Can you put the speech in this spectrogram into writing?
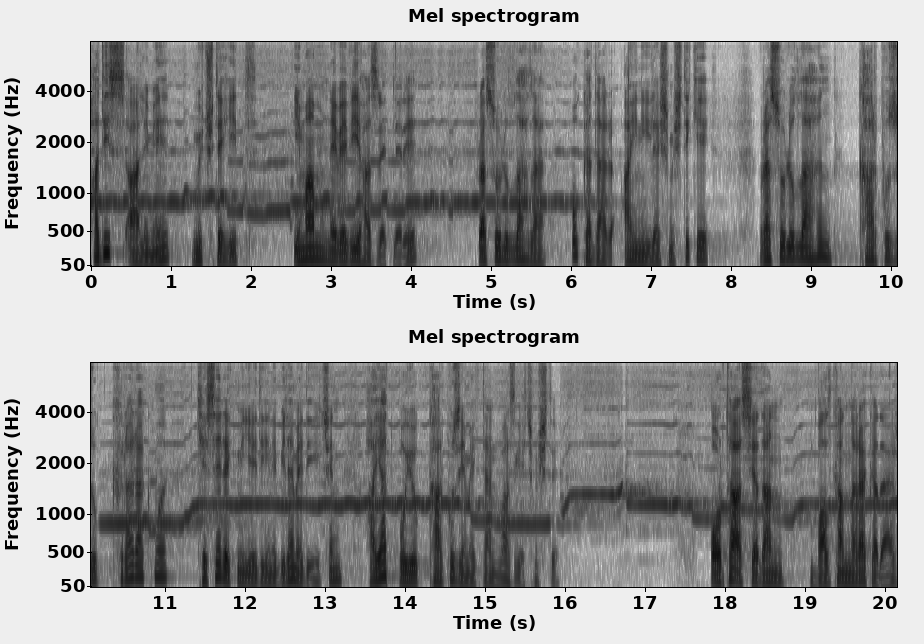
Hadis alimi, müçtehit, İmam Nevevi Hazretleri, Resulullah'la o kadar aynileşmişti ki, Resulullah'ın karpuzu kırarak mı, keserek mi yediğini bilemediği için hayat boyu karpuz yemekten vazgeçmişti. Orta Asya'dan Balkanlara kadar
